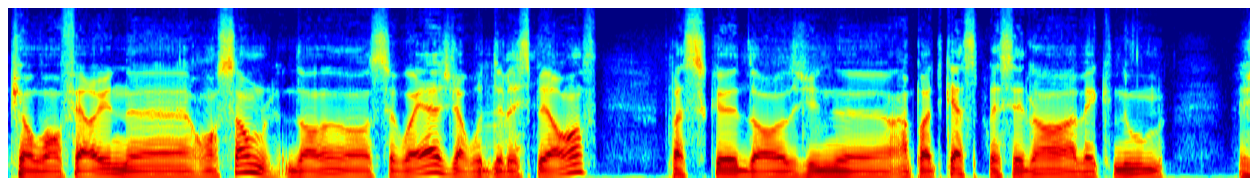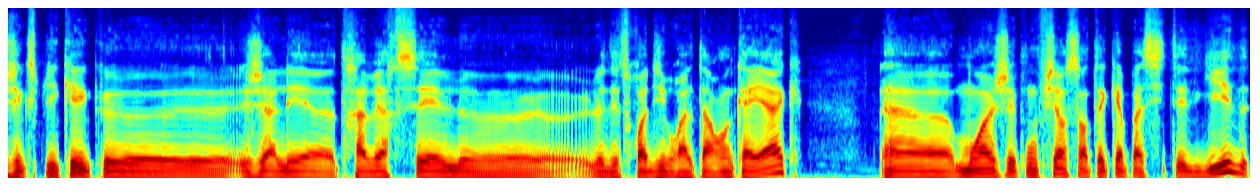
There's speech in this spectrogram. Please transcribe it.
Puis on va en faire une euh, ensemble dans, dans ce voyage, la route de l'espérance, parce que dans une, euh, un podcast précédent avec Noom, j'expliquais que j'allais traverser le, le détroit de Gibraltar en kayak. Euh, moi, j'ai confiance en tes capacités de guide.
